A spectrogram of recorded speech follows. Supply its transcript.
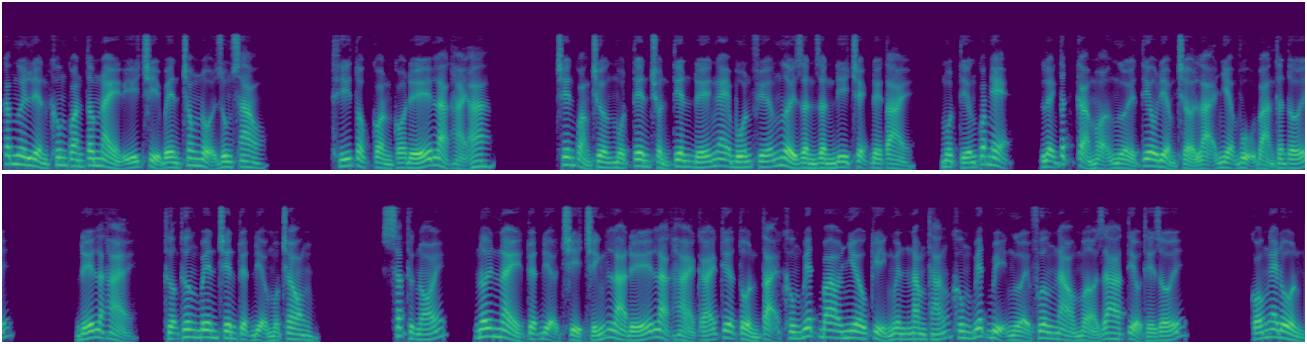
Các ngươi liền không quan tâm này ý chỉ bên trong nội dung sao. Thí tộc còn có đế lạc hải A. Trên quảng trường một tên chuẩn tiên đế nghe bốn phía người dần dần đi chạy đề tài, một tiếng quát nhẹ, lệnh tất cả mọi người tiêu điểm trở lại nhiệm vụ bản thân tới. Đế lạc hải, thượng thương bên trên tuyệt địa một trong. Sắc thực nói, nơi này tuyệt địa chỉ chính là đế lạc hải cái kia tồn tại không biết bao nhiêu kỷ nguyên năm tháng không biết bị người phương nào mở ra tiểu thế giới. Có nghe đồn,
